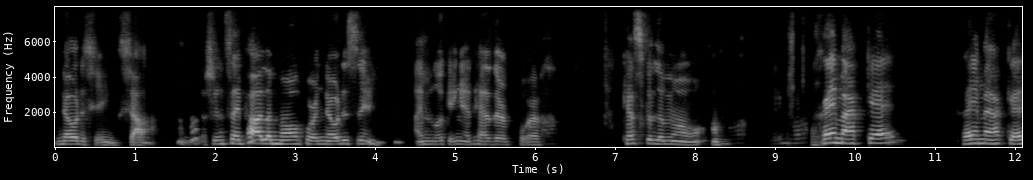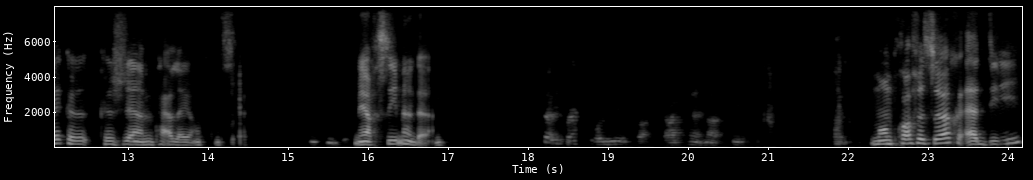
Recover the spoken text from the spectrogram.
noticing ça. Je ne sais pas le mot pour noticing. I'm looking at Heather pour. Qu'est-ce que le mot? Remarquer. Remarquer que, que j'aime parler en français. Merci, madame. Mon professeur a dit,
